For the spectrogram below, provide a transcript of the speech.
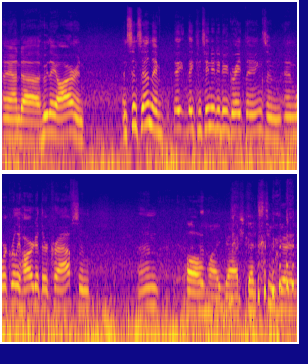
and uh, who they are, and and since then they've they, they continue to do great things and, and work really hard at their crafts and and Oh my gosh, that's too good.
